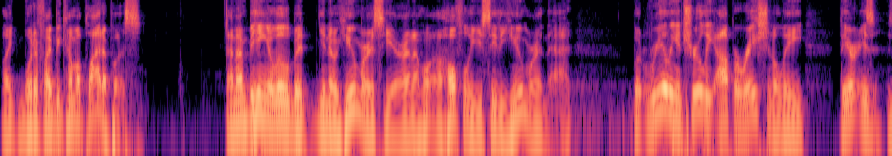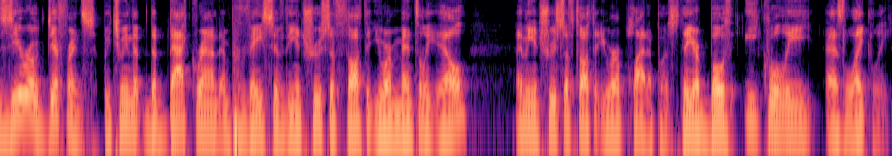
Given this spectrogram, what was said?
like, what if I become a platypus? And I'm being a little bit, you know, humorous here, and I'm, hopefully you see the humor in that. But really and truly, operationally, there is zero difference between the, the background and pervasive, the intrusive thought that you are mentally ill and the intrusive thought that you are a platypus. They are both equally as likely.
